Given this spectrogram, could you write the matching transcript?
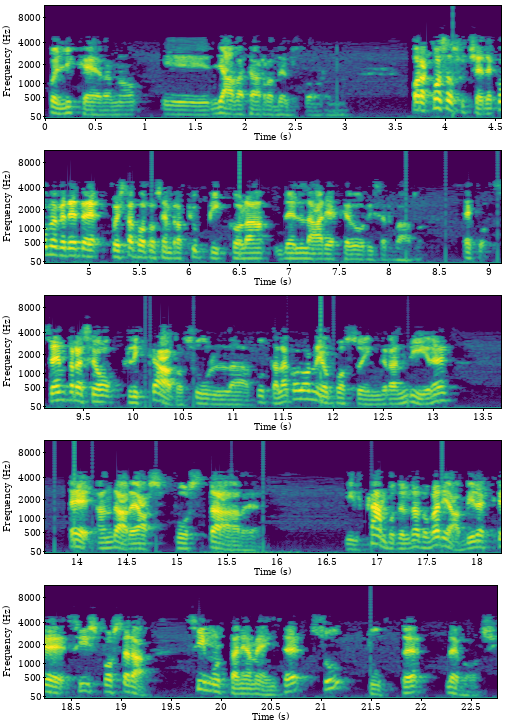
quelli che erano eh, gli avatar del forum. Ora cosa succede? Come vedete questa foto sembra più piccola dell'area che avevo riservato. Ecco, sempre se ho cliccato su tutta la colonna io posso ingrandire e andare a spostare il campo del dato variabile che si sposterà simultaneamente su tutte le voci.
